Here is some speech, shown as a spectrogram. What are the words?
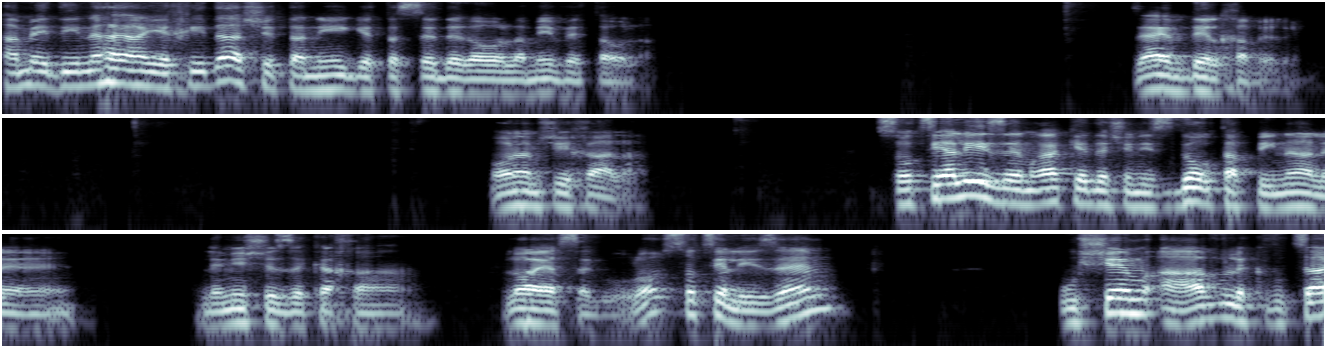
המדינה היחידה שתנהיג את הסדר העולמי ואת העולם. זה ההבדל חברים. בואו נמשיך הלאה. סוציאליזם, רק כדי שנסגור את הפינה למי שזה ככה לא היה סגור לו, סוציאליזם הוא שם אב לקבוצה,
